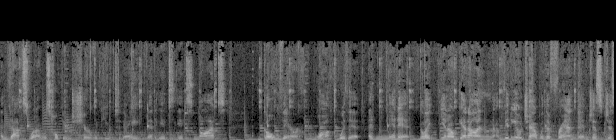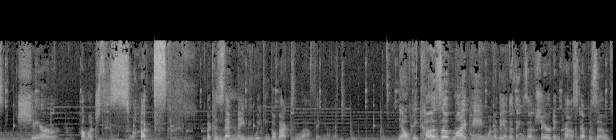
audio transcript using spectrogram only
And that's what I was hoping to share with you today that it's it's not go there, walk with it, admit it. Like, you know, get on a video chat with a friend and just just share how much this sucks. Because then maybe we can go back to laughing at it. Now, because of my pain, one of the other things I've shared in past episodes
